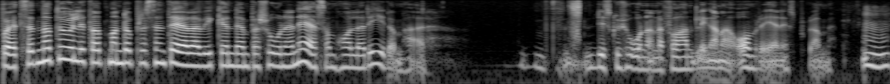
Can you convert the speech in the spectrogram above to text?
på ett sätt naturligt att man då presenterar vilken den personen är som håller i de här diskussionerna, förhandlingarna om regeringsprogrammet. Mm.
